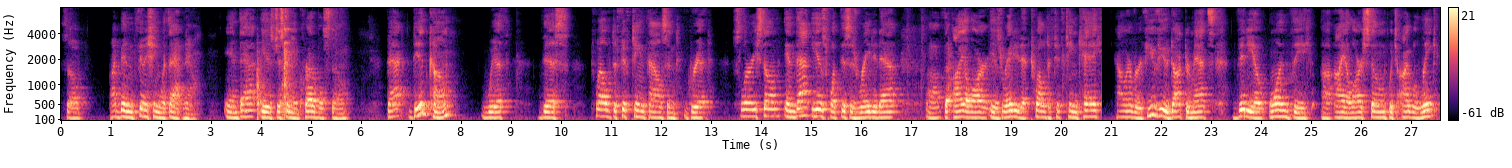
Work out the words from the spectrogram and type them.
So I've been finishing with that now. And that is just an incredible stone. That did come with this 12 to 15,000 grit slurry stone. And that is what this is rated at. Uh, the ILR is rated at 12 to 15K. However, if you view Dr. Matt's video on the uh, ILR stone, which I will link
